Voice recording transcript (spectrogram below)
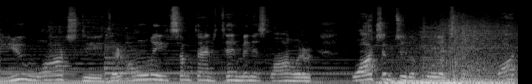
you watch these, they're only sometimes 10 minutes long, whatever. Watch them to the full extent. Watch.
